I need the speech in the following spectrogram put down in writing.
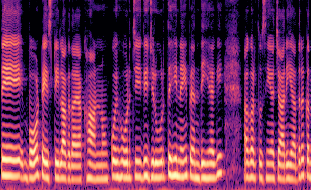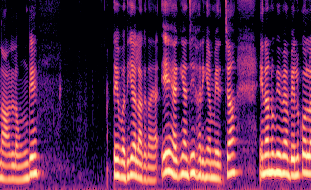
ਤੇ ਬਹੁਤ ਟੇਸਟੀ ਲੱਗਦਾ ਆ ਖਾਣ ਨੂੰ। ਕੋਈ ਹੋਰ ਚੀਜ਼ ਦੀ ਜ਼ਰੂਰਤ ਹੀ ਨਹੀਂ ਪੈਂਦੀ ਹੈਗੀ, ਅਗਰ ਤੁਸੀਂ ਅਚਾਰੀ ਅਦਰਕ ਨਾਲ ਲਓਗੇ ਤੇ ਵਧੀਆ ਲੱਗਦਾ ਆ। ਇਹ ਹੈਗੀਆਂ ਜੀ ਹਰੀਆਂ ਮਿਰਚਾਂ ਇਹਨਾਂ ਨੂੰ ਵੀ ਮੈਂ ਬਿਲਕੁਲ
